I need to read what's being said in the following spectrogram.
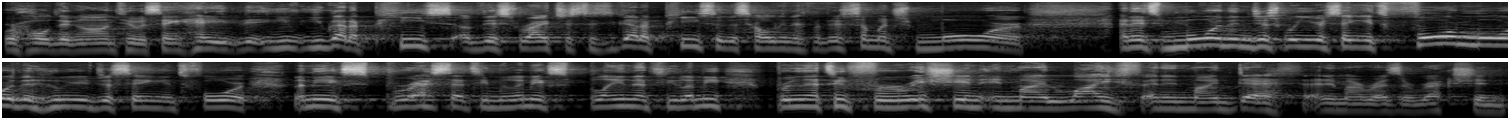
were holding on to. Was saying, hey, you, you got a piece of this righteousness, you got a piece of this holiness, but there's so much more. And it's more than just what you're saying. It's for more than who you're just saying it's for. Let me express that to you. Let me explain that to you. Let me bring that to fruition in my life and in my death and in my resurrection.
